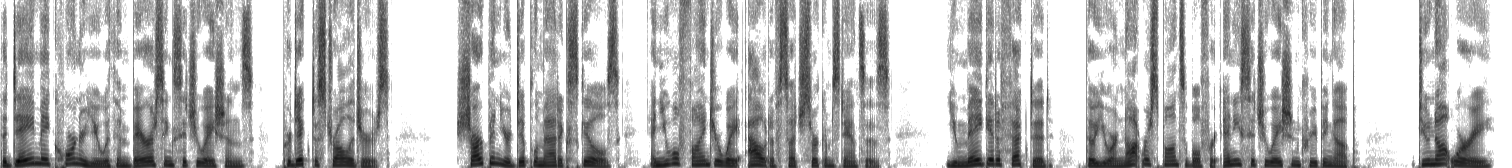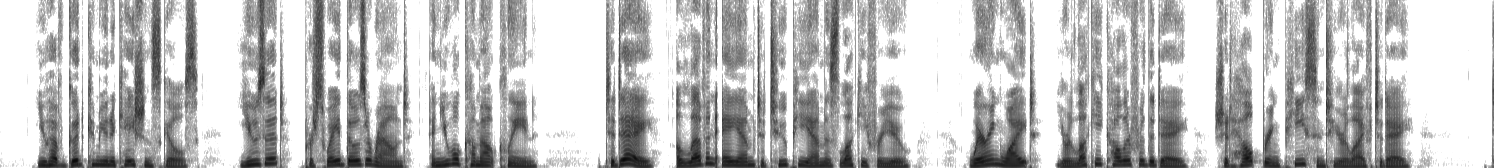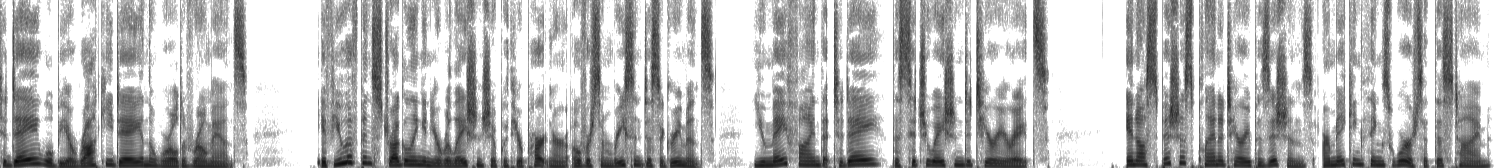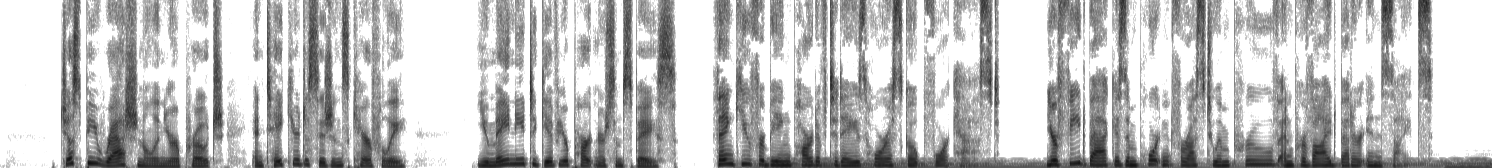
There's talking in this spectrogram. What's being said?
The day may corner you with embarrassing situations, predict astrologers. Sharpen your diplomatic skills, and you will find your way out of such circumstances. You may get affected, though you are not responsible for any situation creeping up. Do not worry, you have good communication skills. Use it, persuade those around, and you will come out clean. Today, 11 a.m. to 2 p.m. is lucky for you. Wearing white, your lucky color for the day, should help bring peace into your life today. Today will be a rocky day in the world of romance. If you have been struggling in your relationship with your partner over some recent disagreements, you may find that today the situation deteriorates. Inauspicious planetary positions are making things worse at this time. Just be rational in your approach and take your decisions carefully. You may need to give your partner some space. Thank you for being part of today's horoscope forecast. Your feedback is important for us to improve and provide better insights.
